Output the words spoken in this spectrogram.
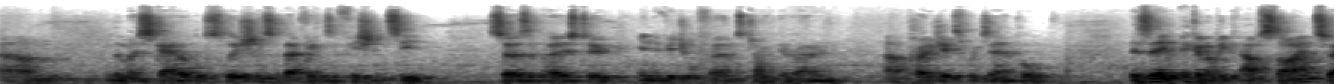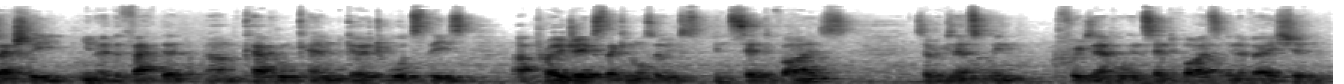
um, the most scalable solution, so that brings efficiency. So as opposed to individual firms doing their own uh, projects, for example, there's an economic upside. So actually, you know, the fact that um, capital can go towards these uh, projects, they can also incentivize. So for example, in, for example, incentivize innovation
